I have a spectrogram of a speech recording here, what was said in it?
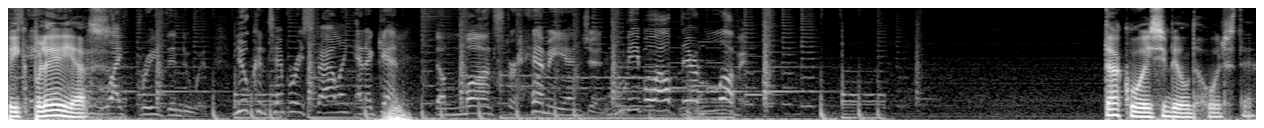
Big Players. Такое себе удовольствие.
